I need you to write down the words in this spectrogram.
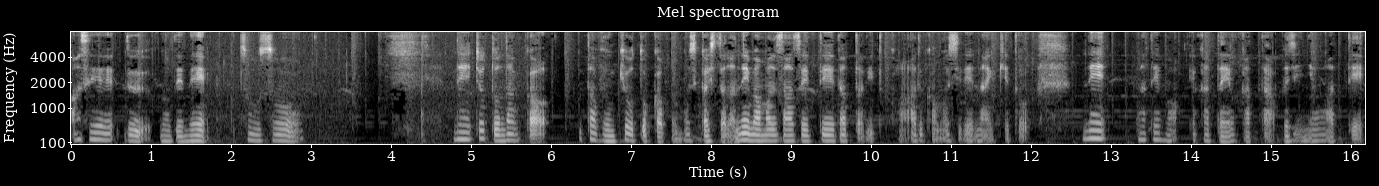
焦るのでね、そうそう。ね、ちょっとなんか、多分今日とかももしかしたらね、ままるさん設定だったりとかあるかもしれないけど、ね、まあでもよかったよかった。無事に終わって。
